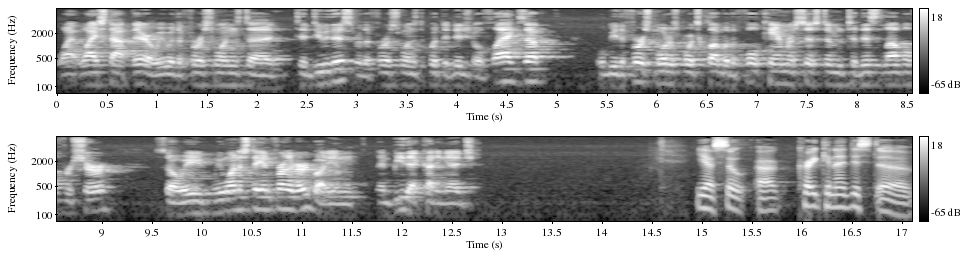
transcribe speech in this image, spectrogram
why, why stop there? We were the first ones to, to do this. We're the first ones to put the digital flags up. We'll be the first motorsports club with a full camera system to this level for sure. So we, we want to stay in front of everybody and, and be that cutting edge. Yeah. So, uh, Craig, can I just uh,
